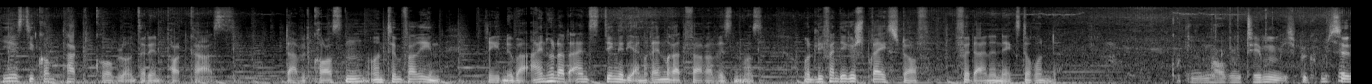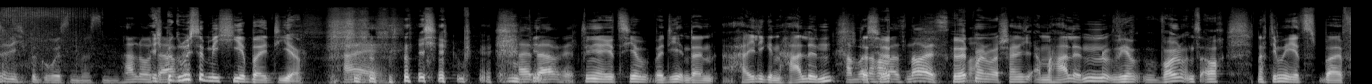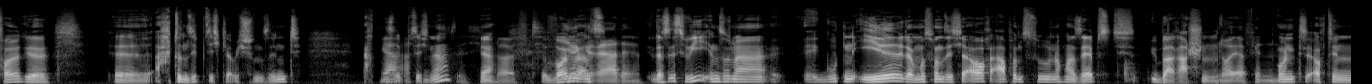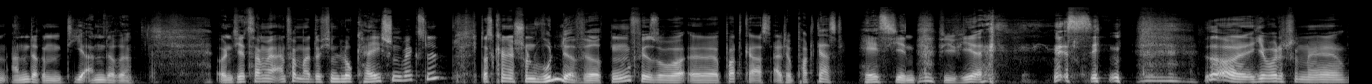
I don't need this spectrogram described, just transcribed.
Hier ist die Kompaktkurbel unter den Podcasts. David Korsten und Tim Farin reden über 101 Dinge, die ein Rennradfahrer wissen muss und liefern dir Gesprächsstoff für deine nächste Runde. Guten Morgen, Tim. Ich Ich begrüße, hätte dich begrüßen müssen. Hallo, ich David. begrüße mich hier bei dir. Hi. Ich Hi, bin, David. Ich bin ja jetzt hier bei dir in deinen heiligen Hallen. Haben wir noch mal was Neues Hört gemacht. man wahrscheinlich am Hallen. Wir wollen uns auch, nachdem wir jetzt bei Folge äh, 78, glaube ich, schon sind. 78, ne? 78 läuft. Wollen Hier wir uns, gerade. das ist wie in so einer äh, guten Ehe, da muss man sich ja auch ab und zu nochmal selbst überraschen. Neu erfinden. Und auch den anderen, die andere. Und jetzt haben wir einfach mal durch einen Location-Wechsel. Das kann ja schon Wunder wirken für so äh, Podcast, alte Podcast-Häschen, wie wir es sind. So, hier wurde schon, äh,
